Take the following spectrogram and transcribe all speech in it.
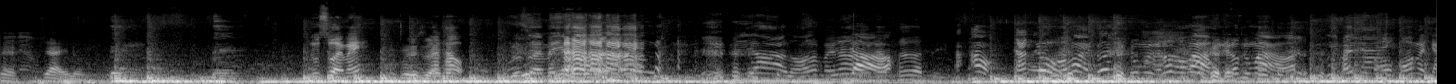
เออใหญ่หนุ่มดู สวยไหมมือสวยย่าเท่ามือสวยไหมย่าพี่ย่าเหรอทำไมหน้าย่าเหรอเพิดอีกเอ้าจันโย่เขาว่าเฮ้ยดูมือเราเขาว่ามือเราคือมาเหรอไปเอาของกับจาน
